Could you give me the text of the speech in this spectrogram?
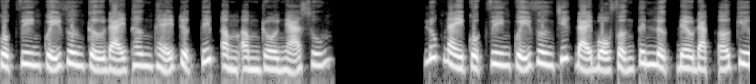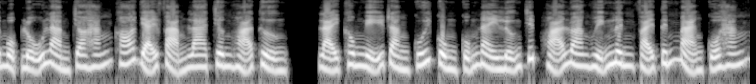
cuộc viên quỷ vương cự đại thân thể trực tiếp ầm ầm rồi ngã xuống. Lúc này cuộc viên quỷ vương chiếc đại bộ phận tinh lực đều đặt ở kia một lũ làm cho hắn khó giải phạm la chân hỏa thượng, lại không nghĩ rằng cuối cùng cũng này lưỡng chích hỏa loan huyễn linh phải tính mạng của hắn.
